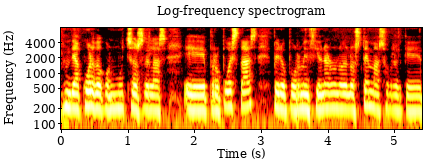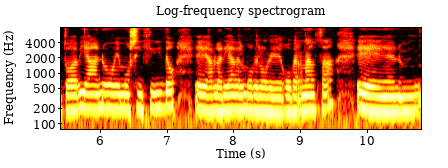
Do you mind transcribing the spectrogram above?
de acuerdo con muchas de las propuestas, pero por mencionar uno de los temas sobre el que todavía no hemos incidido, eh, hablaría del modelo de gobernanza. Eh,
